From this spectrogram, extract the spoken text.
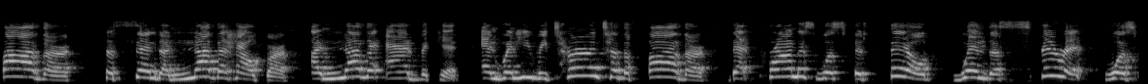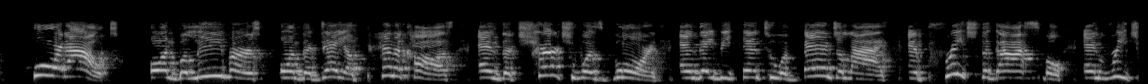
Father to send another helper, another advocate. And when he returned to the Father, that promise was fulfilled when the Spirit was poured out on believers on the day of Pentecost, and the church was born, and they began to evangelize and preach the gospel and reach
